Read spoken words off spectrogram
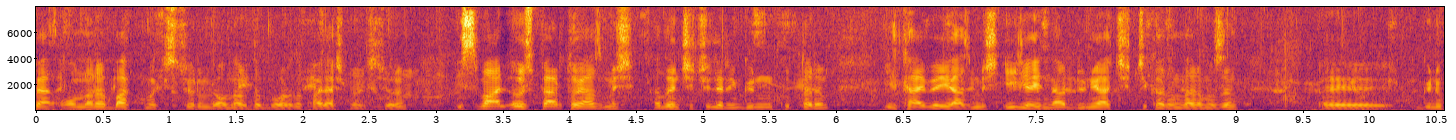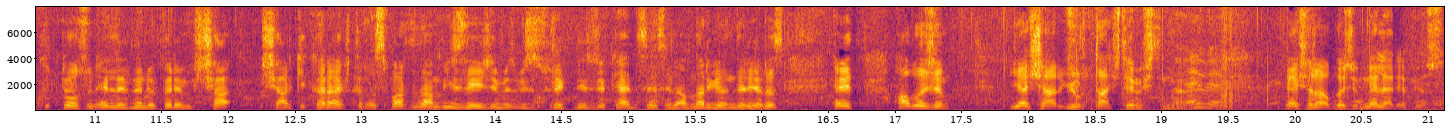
Ben onlara bakmak istiyorum ve onları da bu arada paylaşmak istiyorum. İsmail Özperto yazmış. Kadın çiftçilerin gününü kutlarım. İlkay Bey yazmış. İyi yayınlar. Dünya çiftçi kadınlarımızın e, günü kutlu olsun. Ellerinden öperim. Şa- Şarkı Karaağaç'tan. Isparta'dan bir izleyicimiz bizi sürekli izliyor. Kendisine selamlar gönderiyoruz. Evet ablacığım Yaşar Yurttaş demiştin mi? Evet. Yaşar ablacığım neler yapıyorsun?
